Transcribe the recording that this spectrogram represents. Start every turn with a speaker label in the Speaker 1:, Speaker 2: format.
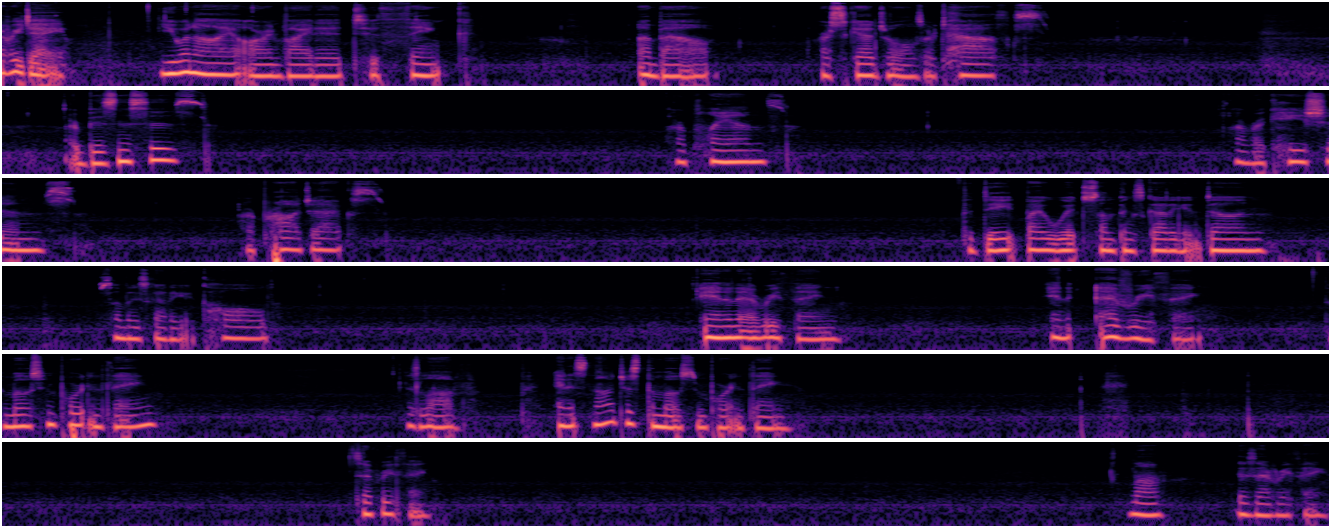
Speaker 1: every day, you and I are invited to think about our schedules, our tasks, our businesses, our plans, our vacations, our projects, the date by which something's got to get done, somebody's got to get called, and in everything, in everything, the most important thing is love. And it's not just the most important thing. It's everything. Love is everything.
